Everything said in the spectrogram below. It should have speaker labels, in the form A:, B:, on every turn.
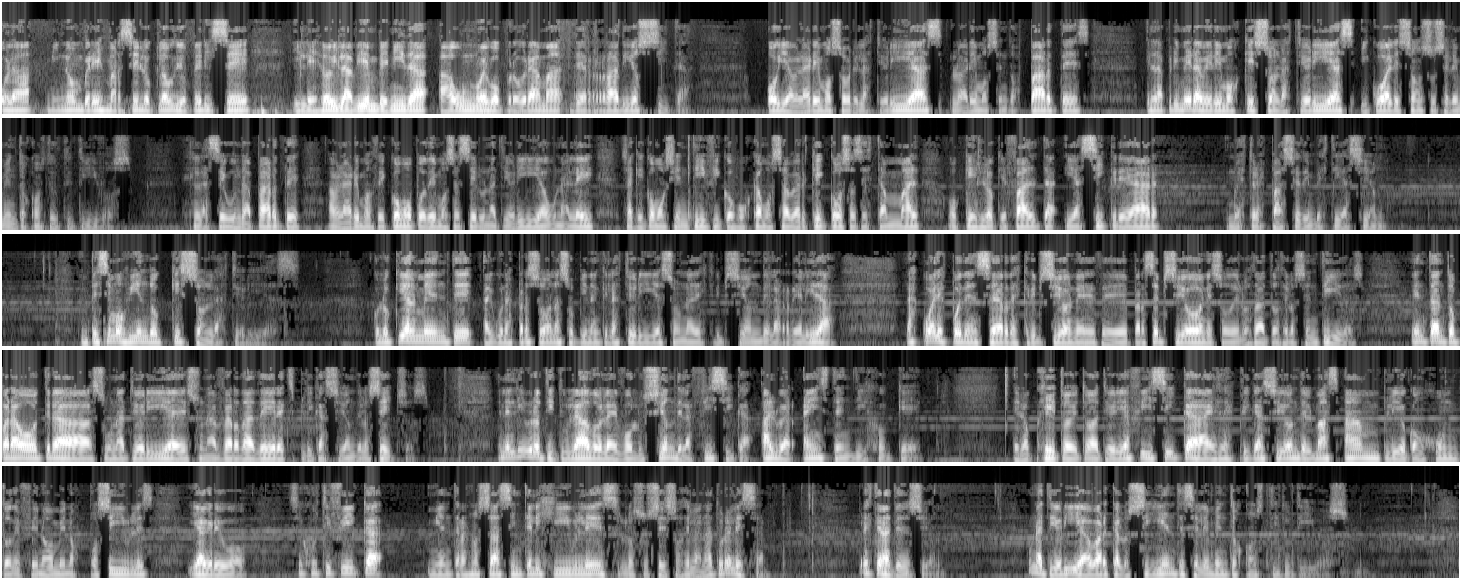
A: Hola, mi nombre es Marcelo Claudio Pericé y les doy la bienvenida a un nuevo programa de Radio Cita. Hoy hablaremos sobre las teorías, lo haremos en dos partes. En la primera veremos qué son las teorías y cuáles son sus elementos constitutivos. En la segunda parte hablaremos de cómo podemos hacer una teoría o una ley, ya que como científicos buscamos saber qué cosas están mal o qué es lo que falta y así crear nuestro espacio de investigación. Empecemos viendo qué son las teorías. Coloquialmente, algunas personas opinan que las teorías son una descripción de la realidad, las cuales pueden ser descripciones de percepciones o de los datos de los sentidos. En tanto para otras, una teoría es una verdadera explicación de los hechos. En el libro titulado La evolución de la física, Albert Einstein dijo que el objeto de toda teoría física es la explicación del más amplio conjunto de fenómenos posibles y agregó, se justifica mientras nos hace inteligibles los sucesos de la naturaleza. Presten atención. Una teoría abarca los siguientes elementos constitutivos.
